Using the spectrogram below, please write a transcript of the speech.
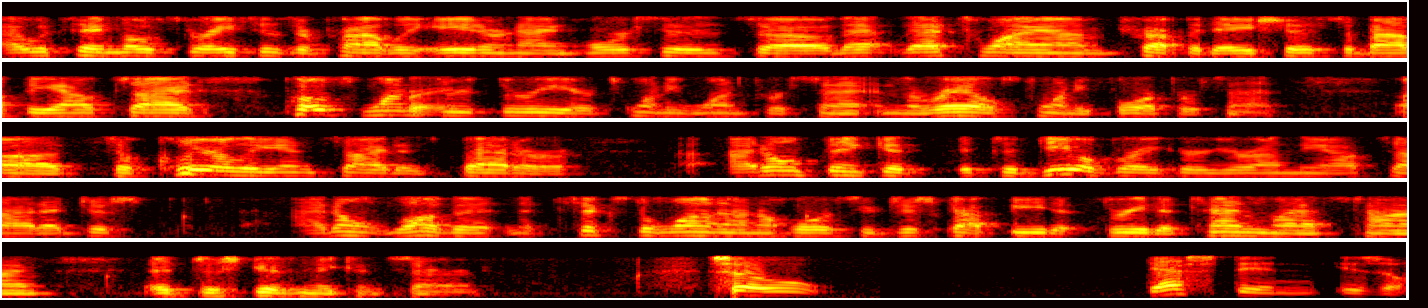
I would say most races are probably eight or nine horses. So that that's why I'm trepidatious about the outside. Post one right. through three are twenty one percent, and the rails twenty four percent. Uh, so clearly inside is better. I don't think it, it's a deal breaker. You're on the outside. I just I don't love it, and at six to one on a horse who just got beat at three to ten last time, it just gives me concern. So, Destin is a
